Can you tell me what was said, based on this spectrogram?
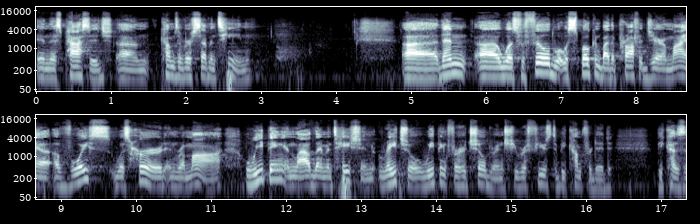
in this passage um, comes in verse 17. Uh, then uh, was fulfilled what was spoken by the prophet Jeremiah. A voice was heard in Ramah, weeping and loud lamentation. Rachel weeping for her children. She refused to be comforted because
